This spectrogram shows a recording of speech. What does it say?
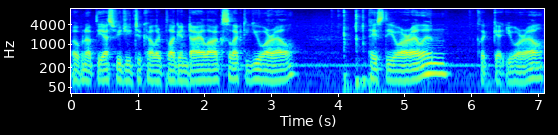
open up the SVG2Color plugin dialog, select URL, paste the URL in, click Get URL.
